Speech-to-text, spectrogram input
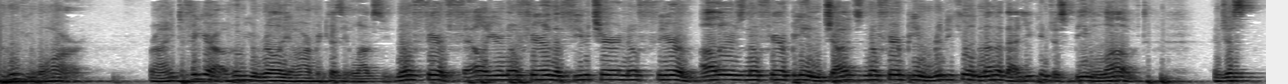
who you are, right? To figure out who you really are because He loves you. No fear of failure, no fear of the future, no fear of others, no fear of being judged, no fear of being ridiculed, none of that. You can just be loved and just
